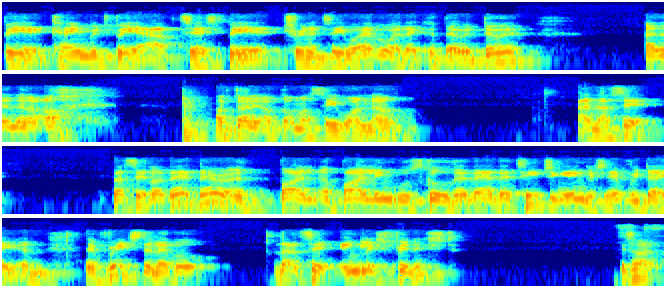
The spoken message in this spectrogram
be it Cambridge, be it Aptis, be it Trinity, whatever way they could, they would do it. And then they're like, oh, I've done it, I've got my C1 now. And that's it. That's it. Like they're they're a, bi- a bilingual school. They're there. They're teaching English every day, and they've reached the level. That's it. English finished. It's like,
